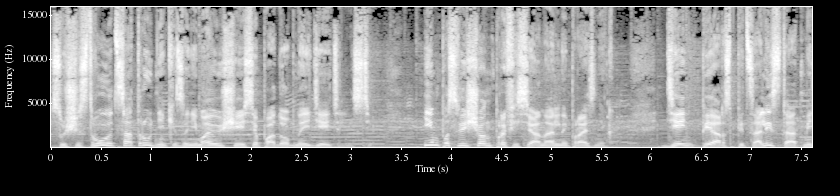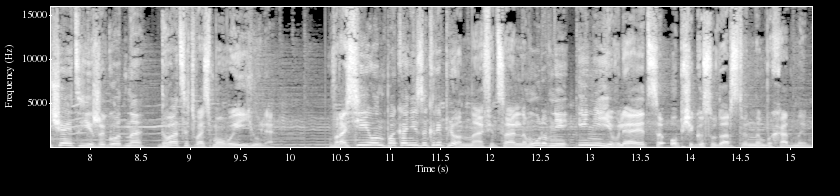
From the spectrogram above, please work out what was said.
Существуют сотрудники, занимающиеся подобной деятельностью. Им посвящен профессиональный праздник. День пиар-специалиста отмечается ежегодно 28 июля – в России он пока не закреплен на официальном уровне и не является общегосударственным выходным.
